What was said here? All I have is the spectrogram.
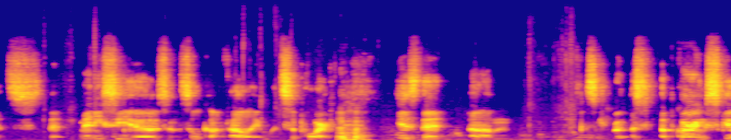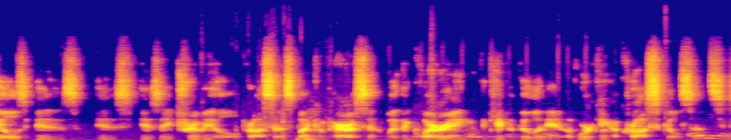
that's that many CEOs in Silicon Valley would support, is that um, acquiring skills is is is a trivial process by comparison with acquiring the capability of working across skill sets.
